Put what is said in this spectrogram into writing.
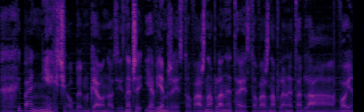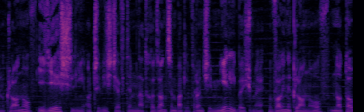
chyba nie chciałbym Geonozji. Znaczy, ja wiem, że jest to ważna planeta, jest to ważna planeta dla wojen klonów i jeśli oczywiście w tym nadchodzącym Battlefroncie mielibyśmy wojny klonów, no to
